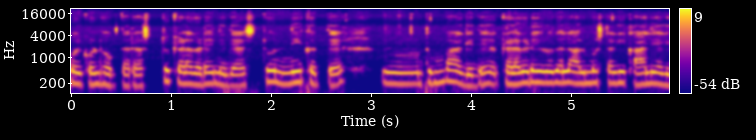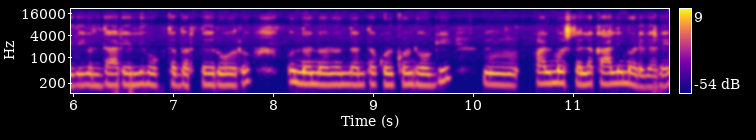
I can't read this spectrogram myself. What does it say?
ಕೊಯ್ಕೊಂಡು ಹೋಗ್ತಾರೆ. ಅಷ್ಟು ಕೆಳಗಡೆ ಕೆಳಗಡೆನಿದೆ ಅಷ್ಟು ನೀಕತ್ತೆ. ತುಂಬ ಆಗಿದೆ. ಕೆಳಗಡೆ ಇರೋದೆಲ್ಲ ಆಲ್ಮೋಸ್ಟ್ ಆಗಿ ಖಾಲಿಯಾಗಿದೆ ಈಗ ದಾರಿಯಲ್ಲಿ ಹೋಗ್ತಾ ಬರ್ತಾ ಇರುವವರು ಒಂದೊಂದು ಒಂದೊಂದು ಅಂತ ಕೊಯ್ಕೊಂಡು ಹೋಗಿ ಆಲ್ಮೋಸ್ಟ್ ಎಲ್ಲ ಖಾಲಿ ಮಾಡಿದ್ದಾರೆ.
